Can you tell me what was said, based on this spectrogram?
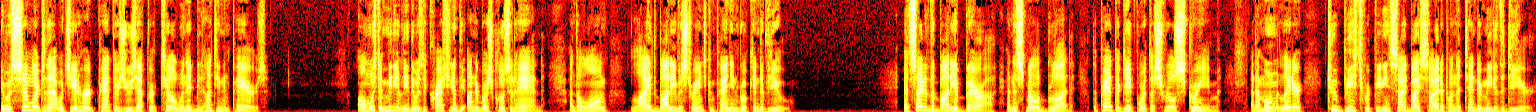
It was similar to that which he had heard panthers use after a kill when they had been hunting in pairs. Almost immediately there was the crashing of the underbrush close at hand, and the long, lithe body of his strange companion broke into view. At sight of the body of Bara and the smell of blood, the panther gave forth a shrill scream, and a moment later two beasts were feeding side by side upon the tender meat of the deer.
